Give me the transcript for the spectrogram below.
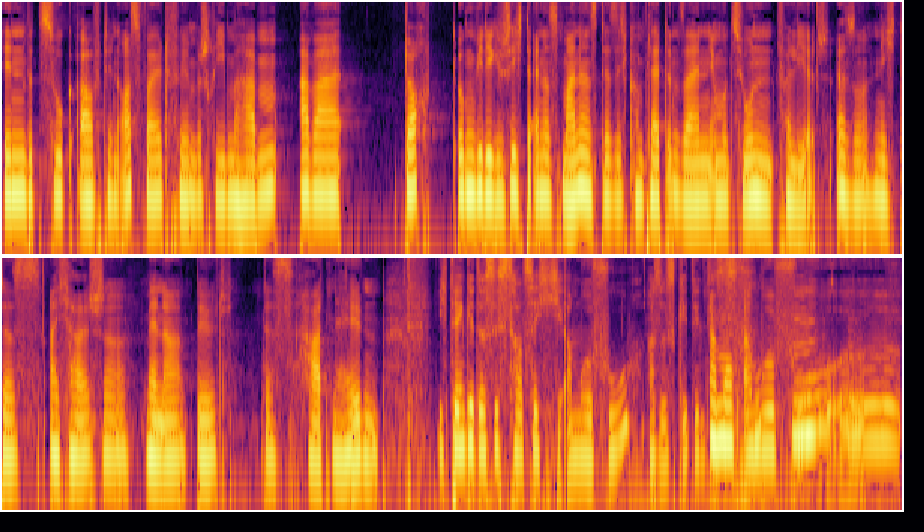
in Bezug auf den Oswald-Film beschrieben haben. Aber doch irgendwie die Geschichte eines Mannes, der sich komplett in seinen Emotionen verliert. Also nicht das archaische Männerbild des harten Helden. Ich denke, das ist tatsächlich Amour fou. Also es geht in dieses Amour fou,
